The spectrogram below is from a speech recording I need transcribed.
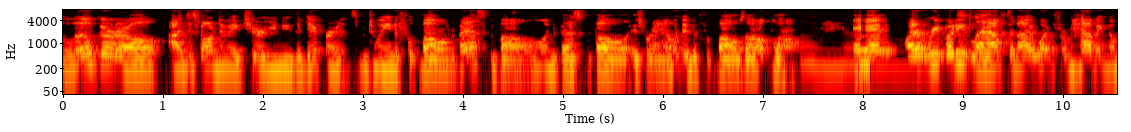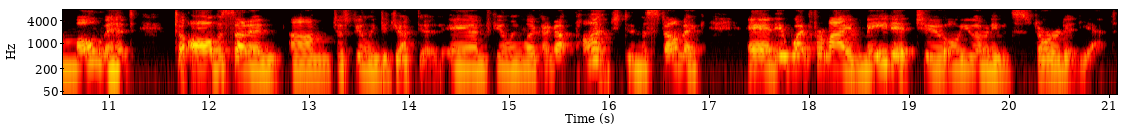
"Little girl, I just wanted to make sure you knew the difference between a football and a basketball. And a basketball is round, and a football is oblong." Oh, no. And everybody laughed, and I went from having a moment to all of a sudden um, just feeling dejected and feeling like I got punched in the stomach. And it went from I had made it to, "Oh, you haven't even started yet."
